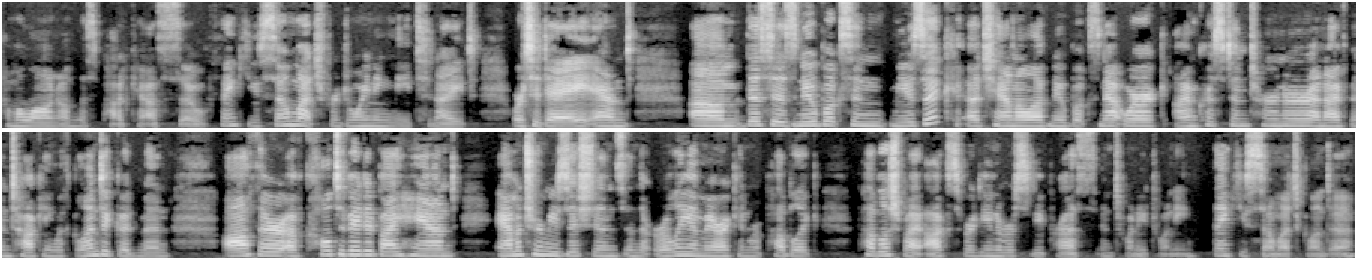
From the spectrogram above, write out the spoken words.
come along on this podcast. So, thank you so much for joining me tonight or today, and um, this is New Books in Music, a channel of New Books Network. I'm Kristen Turner, and I've been talking with Glenda Goodman, author of Cultivated by Hand Amateur Musicians in the Early American Republic, published by Oxford University Press in 2020. Thank you so much, Glenda.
